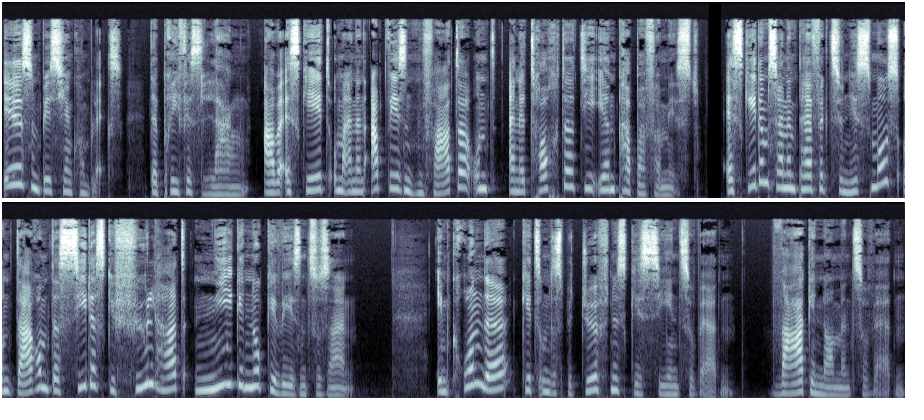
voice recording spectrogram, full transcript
ist ein bisschen komplex. Der Brief ist lang, aber es geht um einen abwesenden Vater und eine Tochter, die ihren Papa vermisst. Es geht um seinen Perfektionismus und darum, dass sie das Gefühl hat, nie genug gewesen zu sein. Im Grunde geht es um das Bedürfnis, gesehen zu werden, wahrgenommen zu werden,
